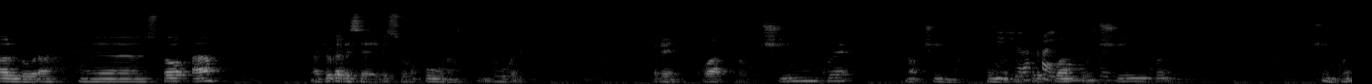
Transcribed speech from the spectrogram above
Allora, eh, sto a... Ne ho giocate 6 che sono 1, 2, 3, 4, 5, no 5. 1, Sì, ce la 3, fai 4, comunque. 5. 5?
